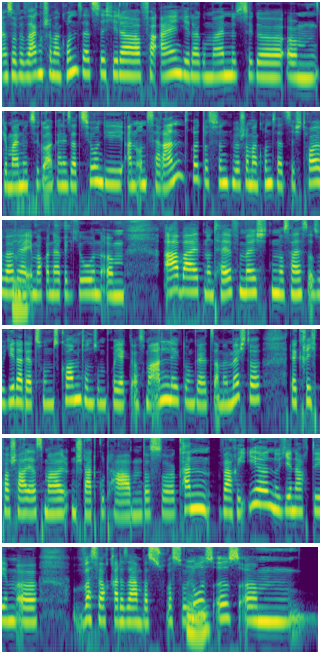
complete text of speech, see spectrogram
also wir sagen schon mal grundsätzlich, jeder Verein, jeder gemeinnützige, ähm, gemeinnützige Organisation, die an uns herantritt, das finden wir schon mal grundsätzlich toll, weil mhm. wir ja eben auch in der Region ähm, arbeiten und helfen möchten. Das heißt also, jeder, der zu uns kommt und so ein Projekt erstmal anlegt und Geld sammeln möchte, der kriegt pauschal erstmal ein Startguthaben. Das äh, kann variieren, je nachdem, äh, was wir auch gerade sagen, was, was so mhm. los ist. Ähm,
